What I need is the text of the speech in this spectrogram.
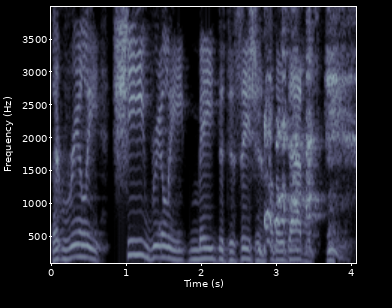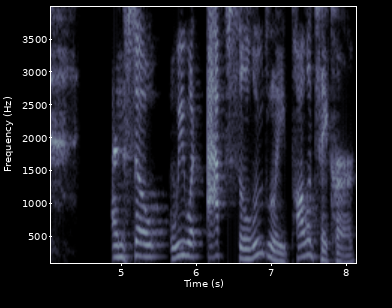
That really, she really made the decision, although dad was. And so we would absolutely politic her,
